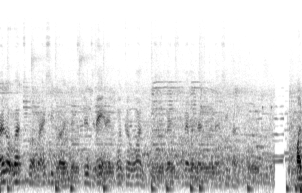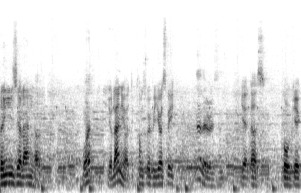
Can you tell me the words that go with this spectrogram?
I got work to put on my SD card and it's due today and it won't go on. It's memory left on the card. Why don't you use your lanyard? What? Your lanyard it comes with a USB. No, there isn't. Yeah, it does. 4 gig.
